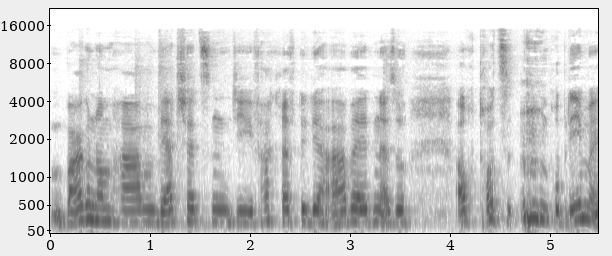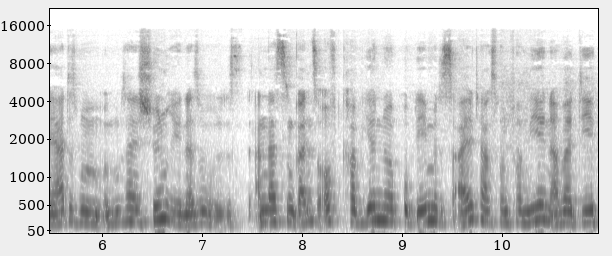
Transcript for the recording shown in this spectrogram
wahrgenommen haben, wertschätzen, die Fachkräfte, die da arbeiten, also auch trotz Probleme, ja, das muss man nicht schönreden, also anders sind ganz oft gravierende Probleme des Alltags von Familien, aber die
